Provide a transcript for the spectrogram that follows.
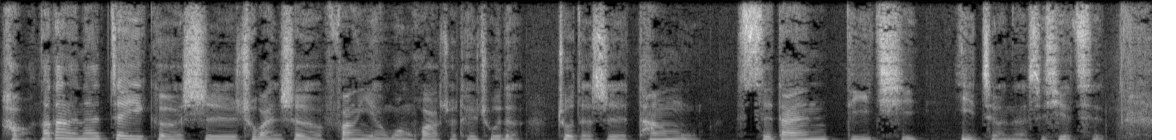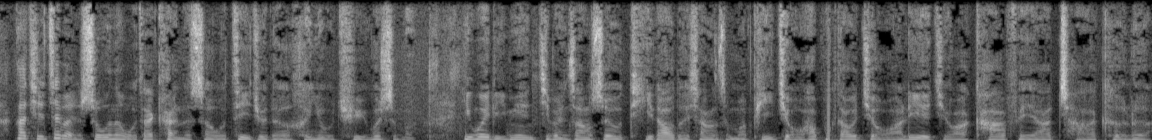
好，那当然呢，这一个是出版社方言文化所推出的，作者是汤姆斯丹迪奇。译者呢是谢慈。那其实这本书呢，我在看的时候，我自己觉得很有趣。为什么？因为里面基本上所有提到的，像什么啤酒啊、葡萄酒啊、烈酒啊、咖啡啊、茶、可乐，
